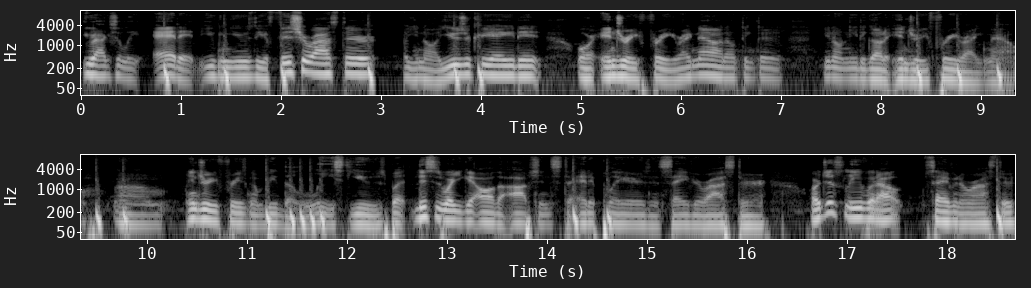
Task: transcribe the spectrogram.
you actually edit. You can use the official roster you know, user created or injury free. Right now, I don't think that you don't need to go to injury free right now. Um, injury free is going to be the least used, but this is where you get all the options to edit players and save your roster or just leave without saving a roster.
